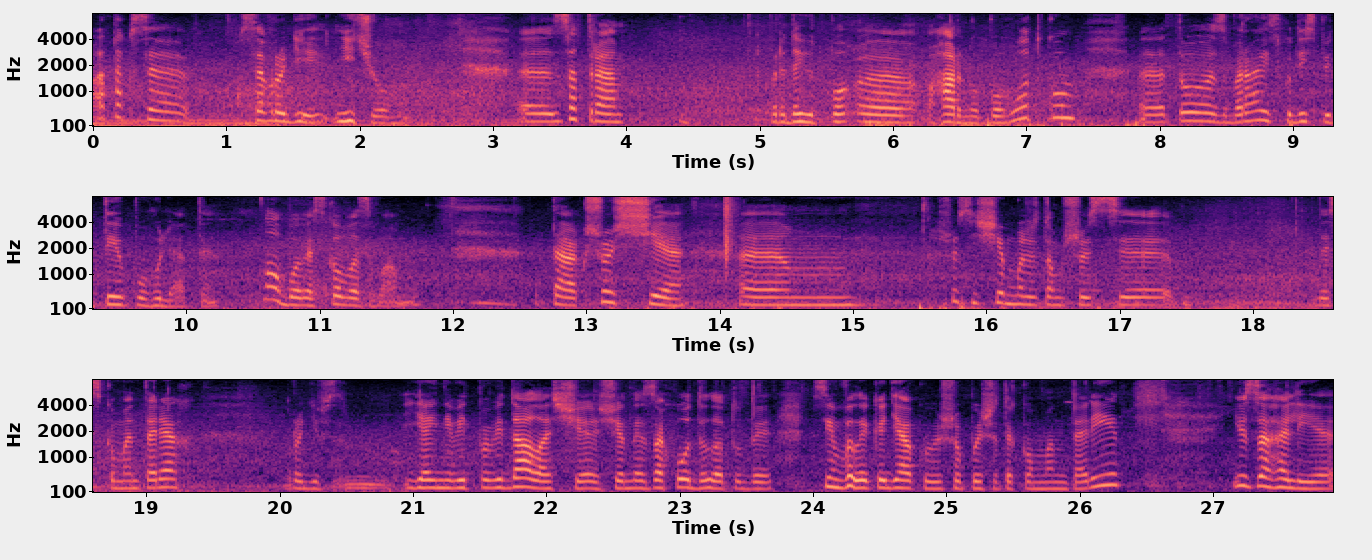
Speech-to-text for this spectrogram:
А так все, все вроді нічого. Е, Завтра передають е, гарну погодку, е, то збираюсь кудись піти погуляти. Ну, обов'язково з вами. Так, що ще? Ем, щось іще, може, там щось десь в коментарях. Вроді я й не відповідала, ще, ще не заходила туди. Всім велике дякую, що пишете коментарі. І взагалі,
